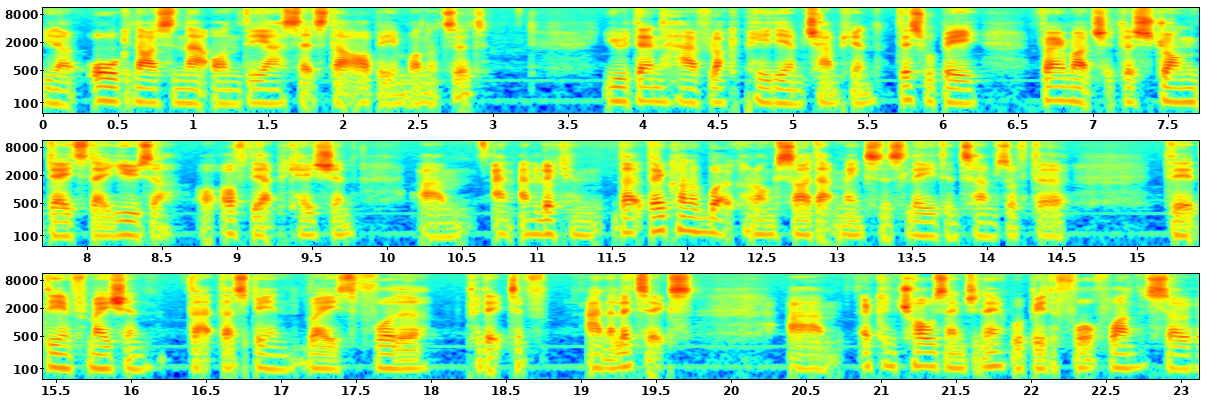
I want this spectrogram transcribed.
you know, organizing that on the assets that are being monitored. You would then have like a PDM champion. This will be very much the strong day-to-day user of the application, um, and and looking that they kind of work alongside that maintenance lead in terms of the the, the information that that's being raised for the predictive analytics um, a controls engineer would be the fourth one. So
